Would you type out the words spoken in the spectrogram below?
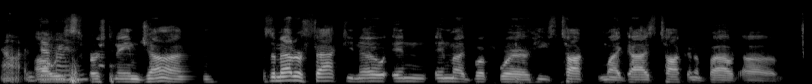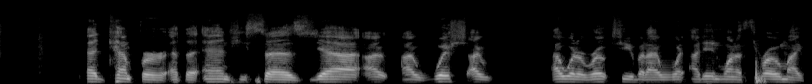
No, always definitely. first name John. As a matter of fact, you know, in in my book where he's talk, my guy's talking about uh, Ed Kemper at the end, he says, "Yeah, I I wish I I would have wrote to you, but I w- I didn't want to throw my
